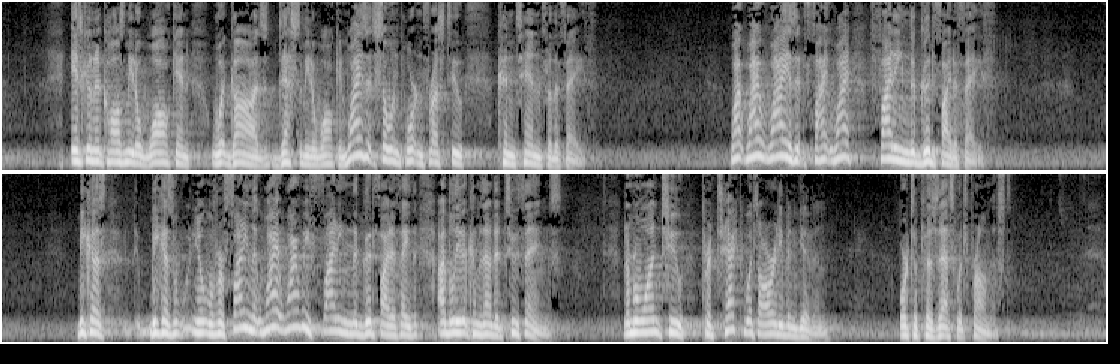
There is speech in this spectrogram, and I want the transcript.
It's going to cause me to walk in what God's destined me to walk in. Why is it so important for us to contend for the faith? Why, why, why is it fight, why fighting the good fight of faith? Because, because you know, we're fighting that, why, why are we fighting the good fight of faith? I believe it comes down to two things. Number one, to protect what's already been given, or to possess what's promised.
